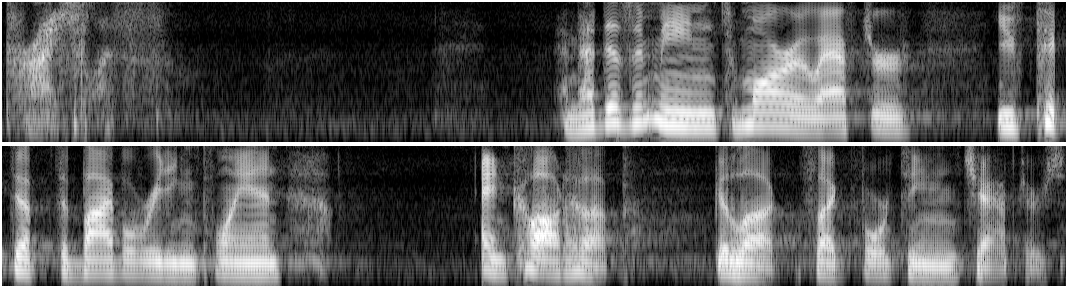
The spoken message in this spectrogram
priceless. And that doesn't mean tomorrow after you've picked up the Bible reading plan and caught up. Good luck. It's like 14 chapters.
